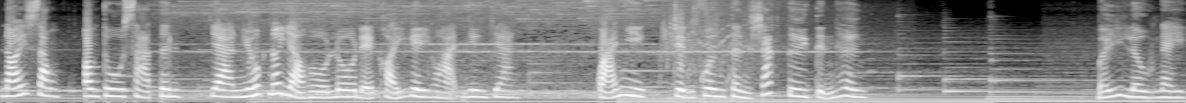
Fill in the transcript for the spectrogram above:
Nói xong, Ông tu xà tinh và nhốt nó vào hồ lô để khỏi gây họa nhân gian. Quả nhiên, trịnh quân thần sắc tươi tỉnh hơn. Bấy lâu nay,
